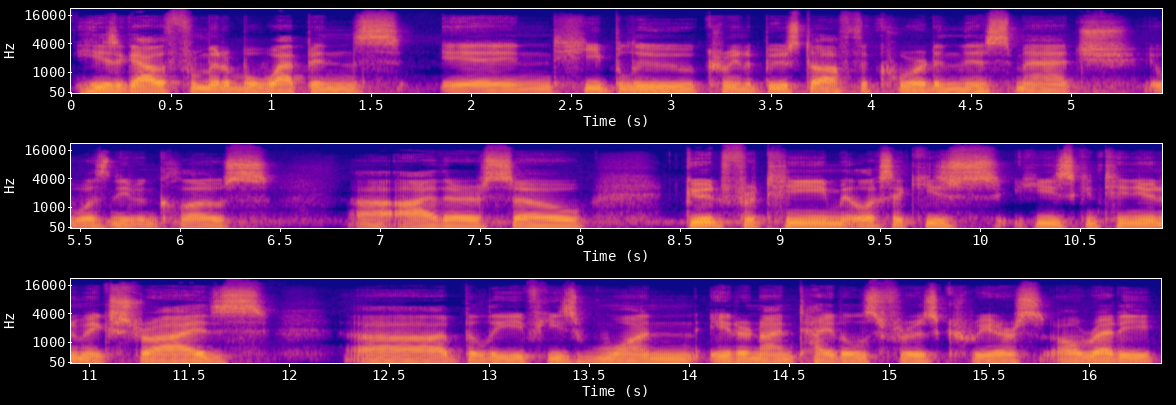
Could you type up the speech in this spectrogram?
he's a guy with formidable weapons, and he blew Carreño Busta off the court in this match. It wasn't even close uh, either. So good for Thiem. It looks like he's he's continuing to make strides. Uh, I believe he's won eight or nine titles for his career already,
